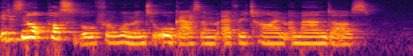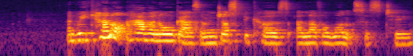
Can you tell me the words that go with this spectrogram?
It is not possible for a woman to orgasm every time a man does. And we cannot have an orgasm just because a lover wants us to.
